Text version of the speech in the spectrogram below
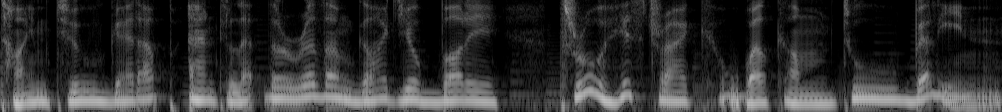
Time to get up and let the rhythm guide your body through his track Welcome to Berlin.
